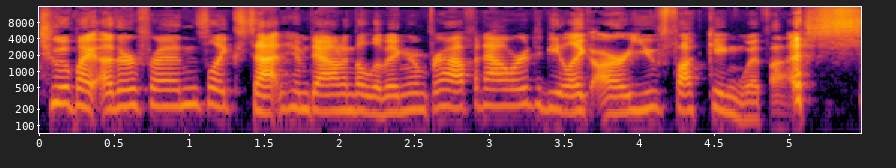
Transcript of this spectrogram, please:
two of my other friends like sat him down in the living room for half an hour to be like, "Are you fucking with us?"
